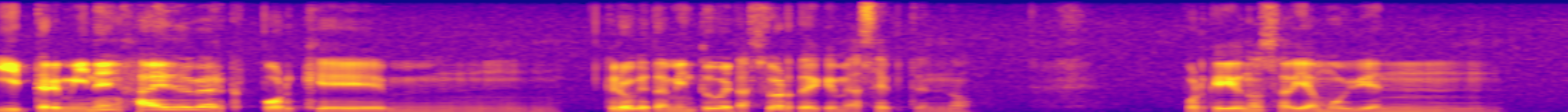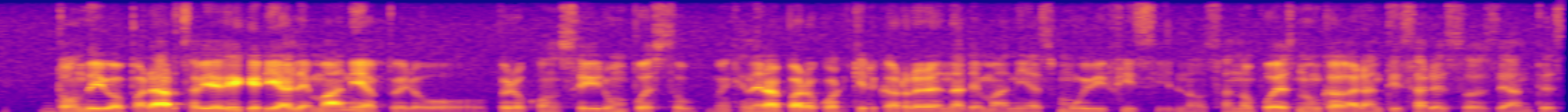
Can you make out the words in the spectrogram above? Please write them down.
Y terminé en Heidelberg porque em, creo que también tuve la suerte de que me acepten, ¿no? Porque yo no sabía muy bien dónde iba a parar. Sabía que quería Alemania, pero, pero conseguir un puesto en general para cualquier carrera en Alemania es muy difícil, ¿no? O sea, no puedes nunca garantizar eso desde antes.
